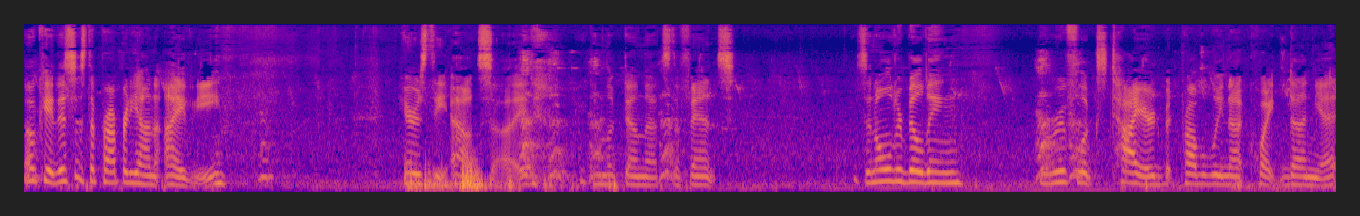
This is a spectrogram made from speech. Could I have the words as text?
Okay, this is the property on Ivy. Here's the outside. You can look down, that's the fence. It's an older building. The roof looks tired, but probably not quite done yet.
